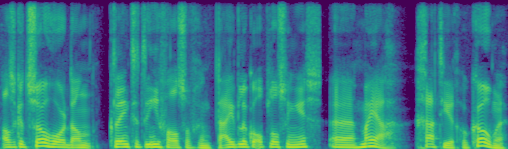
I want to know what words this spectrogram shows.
Als ik het zo hoor, dan klinkt het in ieder geval alsof er een tijdelijke oplossing is. maar ja, gaat die er ook komen?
